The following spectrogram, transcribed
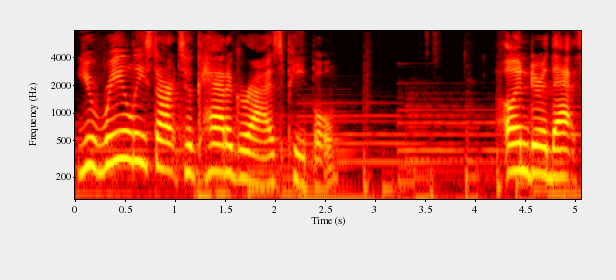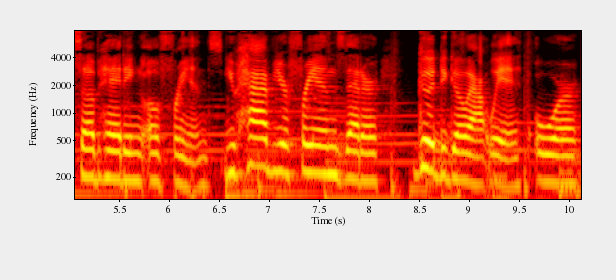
You really start to categorize people under that subheading of friends. You have your friends that are good to go out with, or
